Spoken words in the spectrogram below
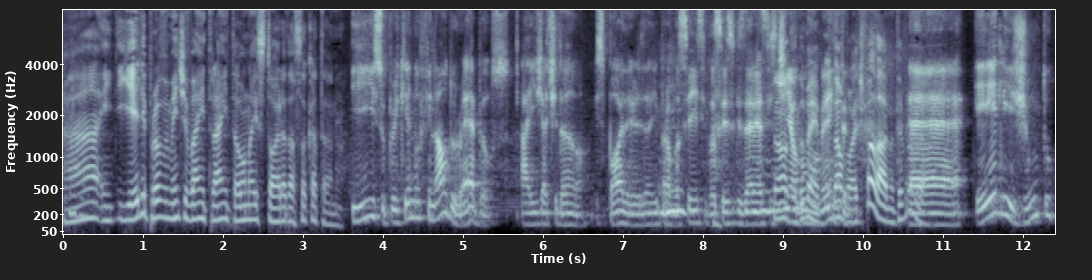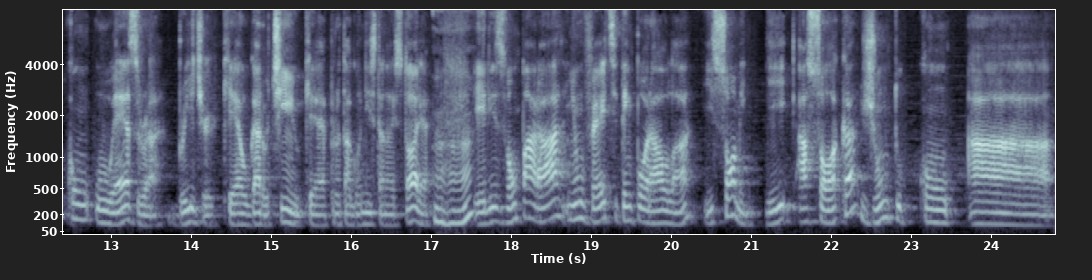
Ah, e e ele provavelmente vai entrar então na história da Sokatano. Isso, porque no final do Rebels, aí já te dando spoilers aí pra vocês, se vocês quiserem assistir Não, em algum bem. momento. Não, pode falar, não tem problema. É, ele junto com o Ezra Bridger, que é o garotinho que é protagonista na história, Aham. eles vão parar em um vértice temporal lá e somem. E a Soca, junto com a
